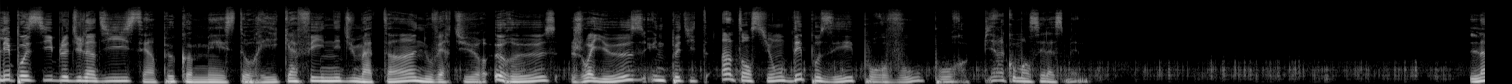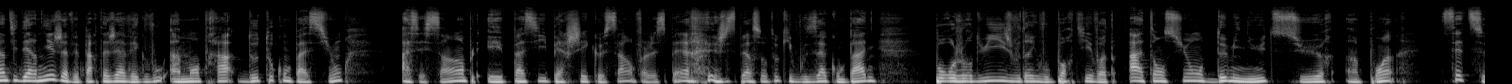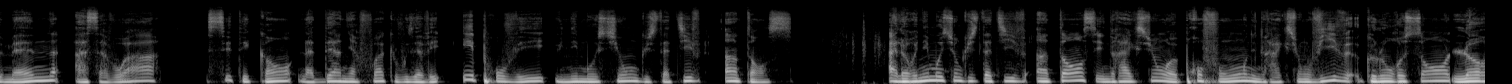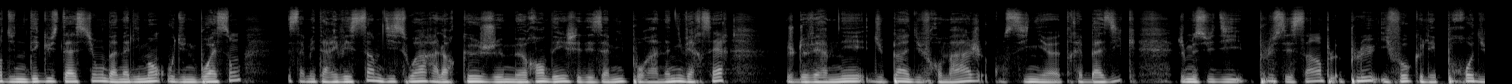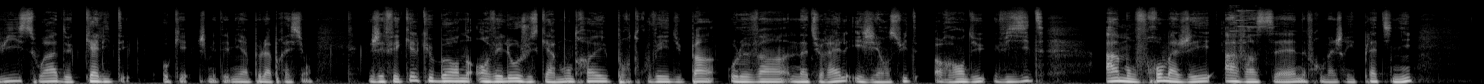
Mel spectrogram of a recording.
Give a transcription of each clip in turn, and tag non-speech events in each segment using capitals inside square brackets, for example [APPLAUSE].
Les possibles du lundi, c'est un peu comme mes stories caféinées du matin, une ouverture heureuse, joyeuse, une petite intention déposée pour vous pour bien commencer la semaine. Lundi dernier, j'avais partagé avec vous un mantra d'autocompassion assez simple et pas si perché que ça, enfin j'espère, [LAUGHS] j'espère surtout qu'il vous accompagne. Pour aujourd'hui, je voudrais que vous portiez votre attention deux minutes sur un point cette semaine, à savoir, c'était quand la dernière fois que vous avez éprouvé une émotion gustative intense? Alors une émotion gustative intense, c'est une réaction euh, profonde, une réaction vive que l'on ressent lors d'une dégustation d'un aliment ou d'une boisson. Ça m'est arrivé samedi soir alors que je me rendais chez des amis pour un anniversaire. Je devais amener du pain et du fromage, consigne euh, très basique. Je me suis dit, plus c'est simple, plus il faut que les produits soient de qualité. Ok, je m'étais mis un peu la pression. J'ai fait quelques bornes en vélo jusqu'à Montreuil pour trouver du pain au levain naturel et j'ai ensuite rendu visite à mon fromager à Vincennes, fromagerie Platini.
